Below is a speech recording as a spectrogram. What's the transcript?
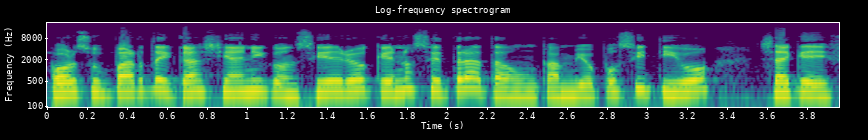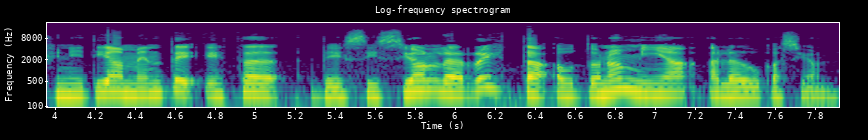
Por su parte, Casciani consideró que no se trata de un cambio positivo, ya que definitivamente esta decisión le resta autonomía a la educación.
